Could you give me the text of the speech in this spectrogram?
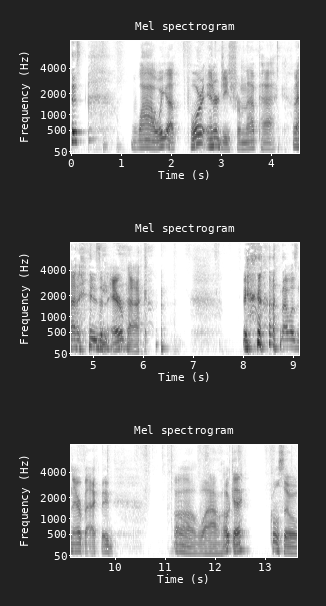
this? Wow, we got four energies from that pack. That is an air what? pack. that was an air pack. They... Oh wow. Okay. Cool. So.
